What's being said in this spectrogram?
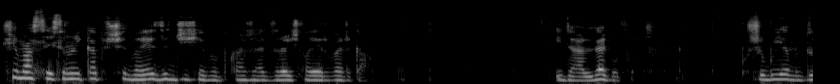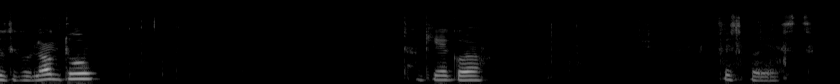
Siema, z tej strony Kap321. Dzisiaj wam pokażę, jak zrobić fajerwerka. Idealnego fajerwerka. Potrzebujemy do tego lądu. Takiego. Wszystko jest.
